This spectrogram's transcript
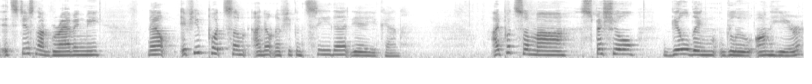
it's just not grabbing me. Now, if you put some, I don't know if you can see that. Yeah, you can. I put some uh, special gilding glue on here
